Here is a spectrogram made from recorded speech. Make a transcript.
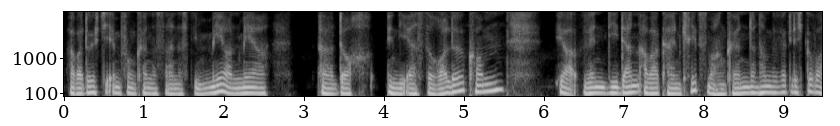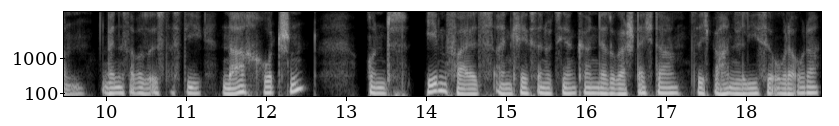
Aber durch die Impfung kann es sein, dass die mehr und mehr äh, doch in die erste Rolle kommen. Ja, wenn die dann aber keinen Krebs machen können, dann haben wir wirklich gewonnen. Wenn es aber so ist, dass die nachrutschen und ebenfalls einen Krebs induzieren können, der sogar schlechter sich behandeln ließe oder oder,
